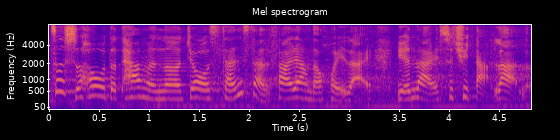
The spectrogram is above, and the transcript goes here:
这时候的他们呢，就闪闪发亮的回来，原来是去打蜡了。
